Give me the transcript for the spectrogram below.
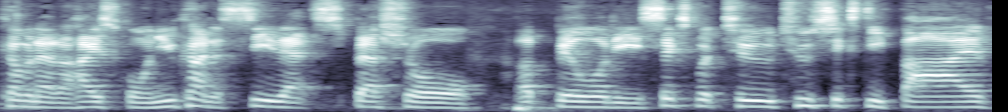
coming out of high school, and you kind of see that special ability. Six foot two, 265.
